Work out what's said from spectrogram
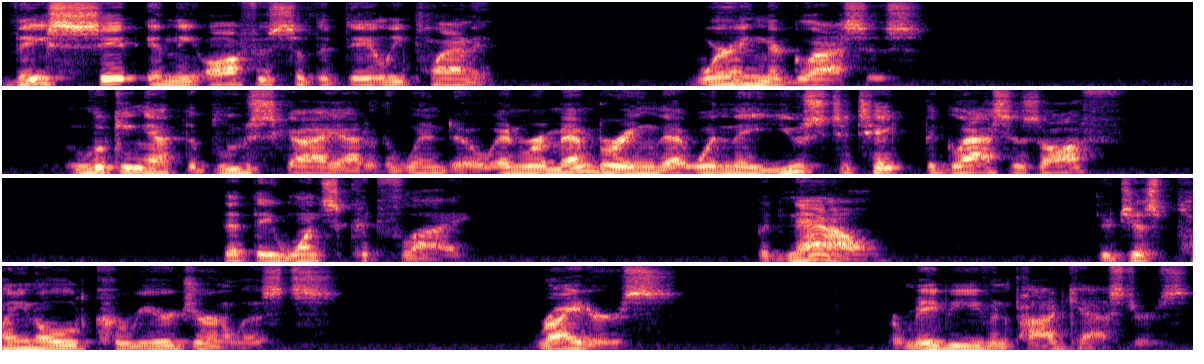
They sit in the office of the Daily Planet wearing their glasses, looking at the blue sky out of the window, and remembering that when they used to take the glasses off, that they once could fly. But now they're just plain old career journalists, writers, or maybe even podcasters.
